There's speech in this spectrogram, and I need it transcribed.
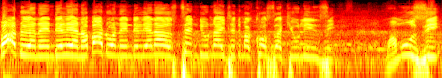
bado yanaendelea na bado anaendelea nayo Stand United, makosa ya kiulinzi. Mwamuzi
